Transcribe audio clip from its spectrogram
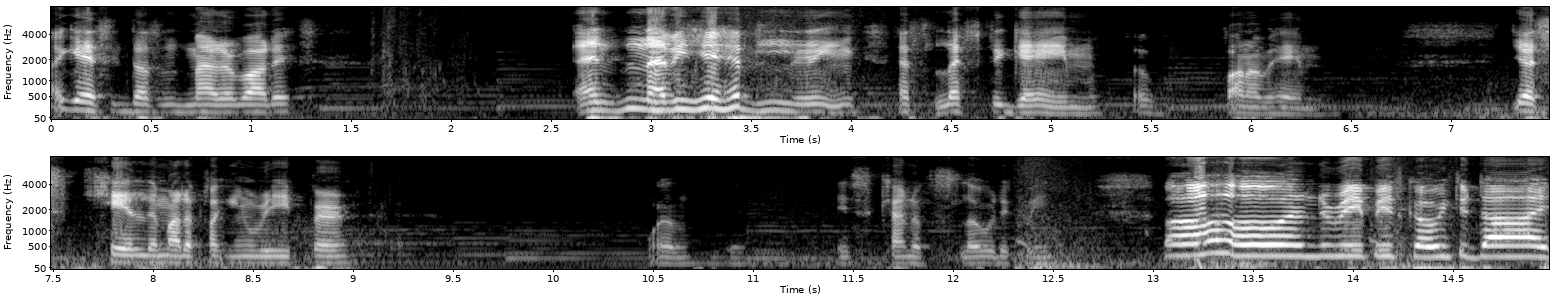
I guess it doesn't matter about it. And Navi Hedling has left the game, so fun of him. Just kill the motherfucking Reaper. Well, He's kind of slow, the queen. Oh, and the Reaper is going to die!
